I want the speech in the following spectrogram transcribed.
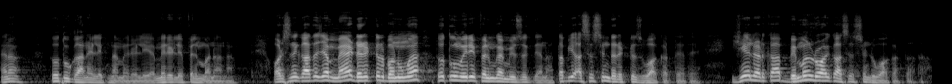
है ना तो तू गाने लिखना मेरे लिए मेरे लिए फ़िल्म बनाना। और इसने कहा था, जब मैं डायरेक्टर बनूँगा तो तू मेरी फ़िल्म का म्यूज़िक देना। तब ये असिस्टेंट डायरेक्टर्स हुआ करते थे। ये लड़का बिमल रॉय का असिस्टेंट हुआ करता था।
